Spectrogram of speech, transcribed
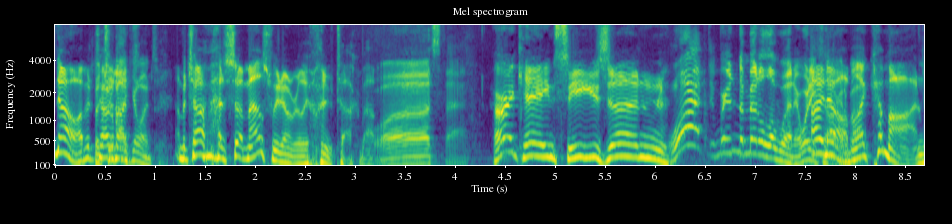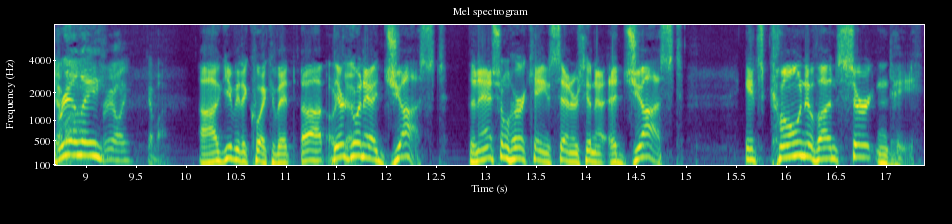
No, I'm going to talk about. going to. I'm going to talk about something else we don't really want to talk about. What's that? Hurricane season. What? We're in the middle of winter. What are you I know. I'm about? like, come on, Come really? on, really? Come on. I'll give you the quick of it. Uh, They're going to adjust. The National Hurricane Center is going to adjust its cone of uncertainty.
